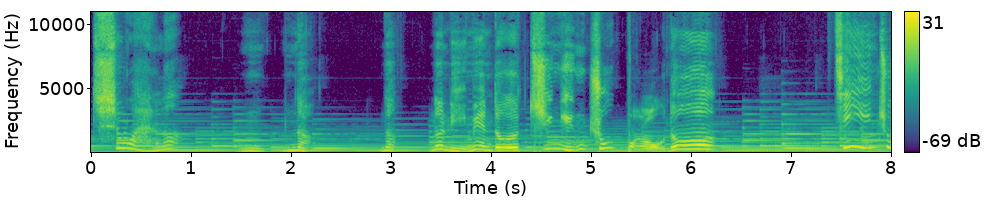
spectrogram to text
吃完了，嗯，那那那里面的金银珠宝呢？金银珠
